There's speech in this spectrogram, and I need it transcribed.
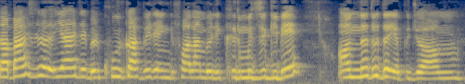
Daha bazı yerde böyle koyu kahverengi falan böyle kırmızı gibi. Anladı da yapacağım.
